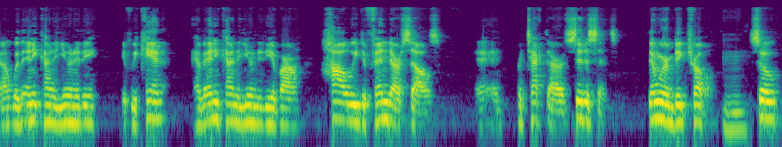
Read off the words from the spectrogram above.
uh, with any kind of unity, if we can't have any kind of unity about how we defend ourselves and protect our citizens, then we're in big trouble. Mm-hmm. So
